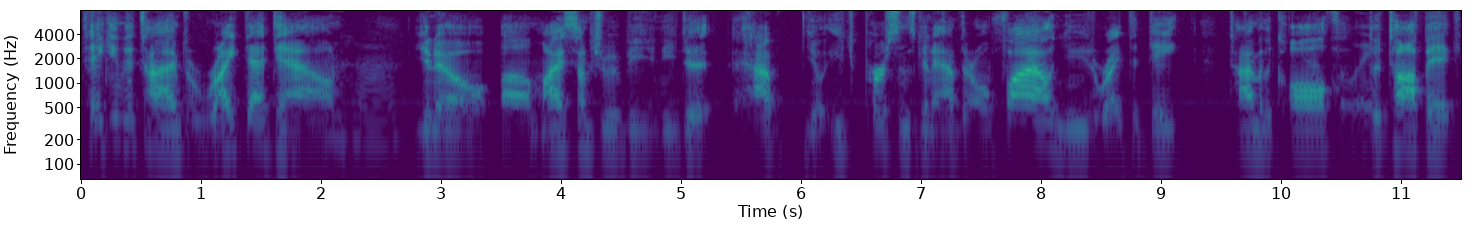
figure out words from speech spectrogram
taking the time to write that down, you know, uh, my assumption would be you need to have, you know, each person's going to have their own file. And you need to write the date, time of the call, Absolutely. the topic,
